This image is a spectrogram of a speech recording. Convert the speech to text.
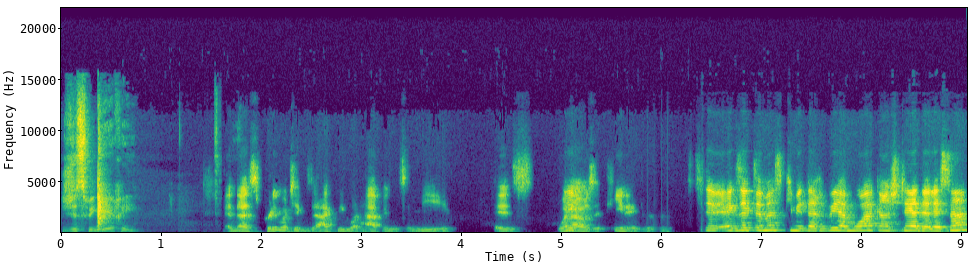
je suis guéri. And that's pretty much exactly what happened to me is when I was a teenager. C'est exactement ce qui m'est arrivé à moi quand j'étais adolescent.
